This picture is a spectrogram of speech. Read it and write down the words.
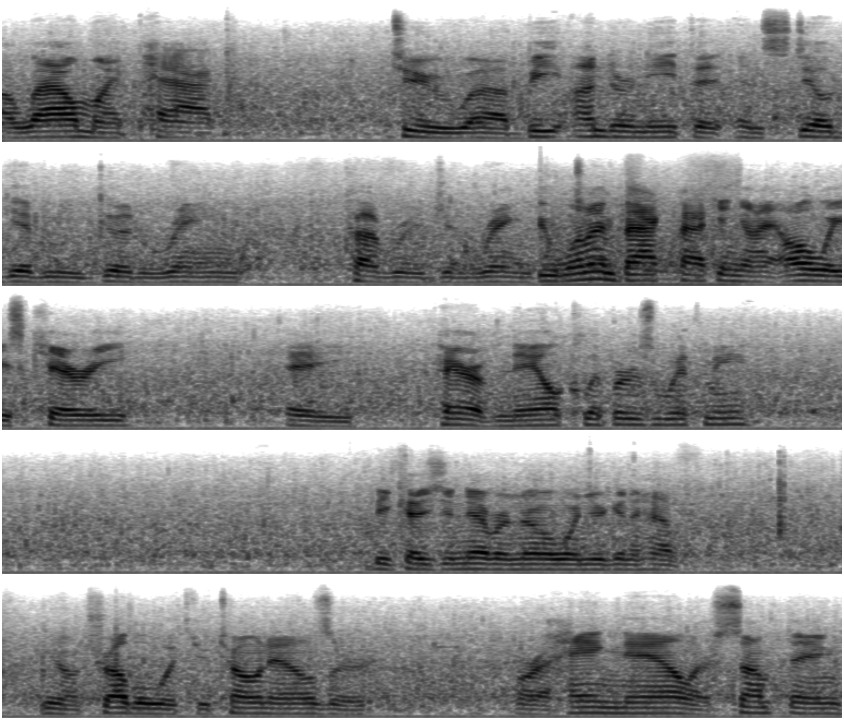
allow my pack to uh, be underneath it and still give me good rain coverage and rain. When I'm backpacking, I always carry a pair of nail clippers with me. Because you never know when you're going to have you know trouble with your toenails or or a hangnail or something.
